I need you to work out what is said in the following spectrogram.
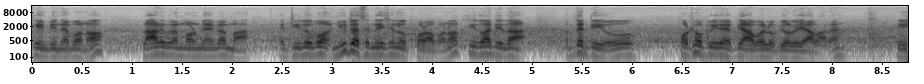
ခင်ပြင်းတယ်ပေါ့နော်။အလားတူပဲမော်လမြိုင်ဘက်မှာဒီလိုပေါ့ new destination လို့ခေါ်တာပေါ့နော်။ခီးသွားဒေသအသက်တွေကိုပေါ်ထုတ်ပေးတဲ့ပြပွဲလို့ပြောလို့ရပါတယ်။ဒီ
